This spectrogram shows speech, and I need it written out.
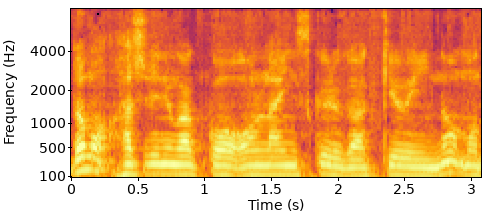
どうも走りの学校オンラインスクール学級委員の茂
